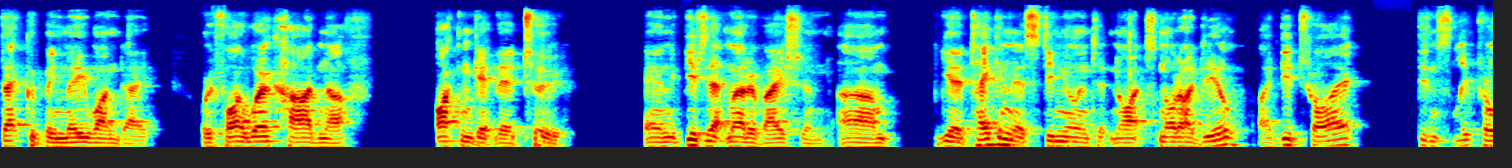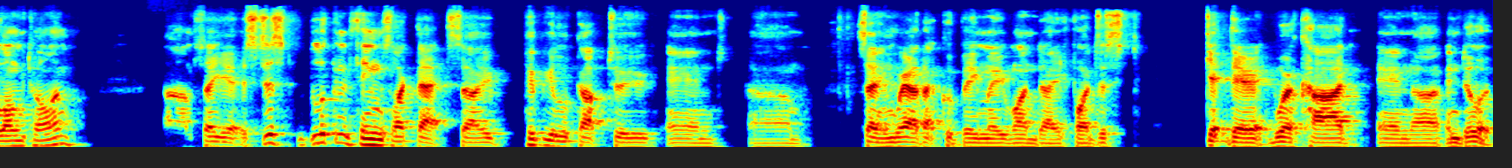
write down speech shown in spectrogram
that could be me one day or if i work hard enough i can get there too. And it gives you that motivation. Um, yeah taking a stimulant at night's not ideal. I did try it didn't sleep for a long time. Um, so yeah it's just looking at things like that. So people you look up to and um, saying wow that could be me one day if i just get there work hard and uh, and do it.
